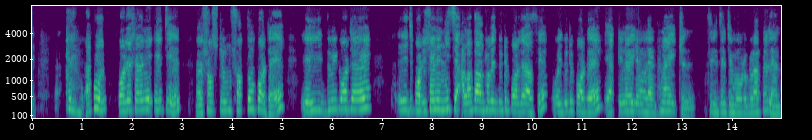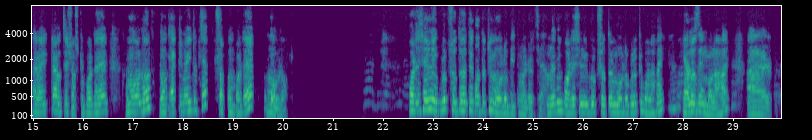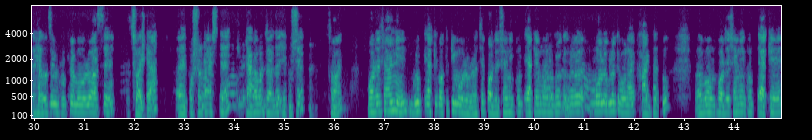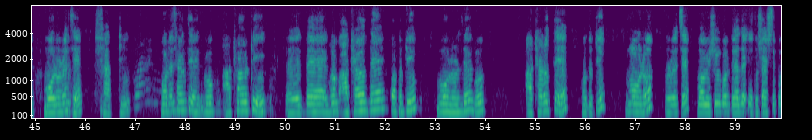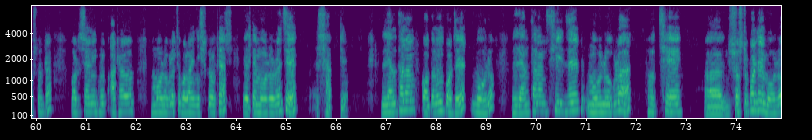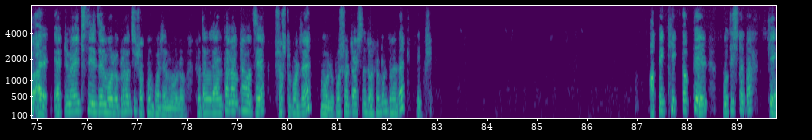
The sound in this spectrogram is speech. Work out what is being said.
এখন পর্যায় সারণীর এই যে আহ, ষষ্ঠ এবং সপ্তম পর্যায়ে এই দুই পর্যায়ে এই যে সারণীর নিচে আলাদা ভাবে দুটো পর্যায় আছে। ওই দুটো পর্যায়ে অ্যাক্টিনাইট এবং ল্যান্থানাইট সিরিজের যে মৌলগুলো আছে ল্যান্থানাইটটা হচ্ছে ষষ্ঠ পর্যায়ের মৌল এবং অ্যাক্টিনাইট হচ্ছে সপ্তম পর্যায়ের মৌল। পর্যায় সারণী গ্রুপ সতেরোতে কতটি মৌল বিদ্যমান রয়েছে? আমরা যদি পর্যায় সারণী গ্রুপ সতেরো মৌলগুলোকে বলা হয় হ্যালোজেন বলা হয়, আর হ্যালোজেন গ্রুপের মৌল আছে ছয়টা। প্রশ্নটা আসছে, ঢাকা বোর্ড দু হাজার একুশে ছয়। পর্যায় গ্রুপ একে কতটি মৌল রয়েছে? পর্যায় গ্রুপ একে মৌলগুলো, মৌলগুলোকে বলা হয় খাট ধাতু এবং পর্যায় গ্রুপ একে মৌল রয়েছে সাতটি। পর্যায় সারণীতে গ্রুপ আঠারোটি গ্রুপ আঠারোতে কতটি মৌল রয়েছে? গ্রুপ আঠারোতে কতটি মৌল রয়েছে। ময়মনসিংহ বোর্ড দুই হাজার একুশে আসছে প্রশ্নটা। সারণী গ্রুপ আঠারো মৌলগুলো মৌলগুলোকে বলা হয় নিষ্ক্রিয় গ্যাস এতে মৌল রয়েছে সাতটি। ল্যান্থানাম কত নং পর্যায়ের মৌল? ল্যান্থানাম সিরিজের মৌলগুলো হচ্ছে ষষ্ঠ পর্যায়ের মৌল আর অ্যাক্টিনাইট সিরিজের মৌলগুলো হচ্ছে সপ্তম পর্যায়ের মৌল। সুতরাং ল্যান্থানামটা হচ্ছে ষষ্ঠ পর্যায়ের মৌল। প্রশ্নটা আসছে যশোর দুই হাজার একুশে। আপেক্ষিক তত্ত্বের প্রতিষ্ঠাতা কে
